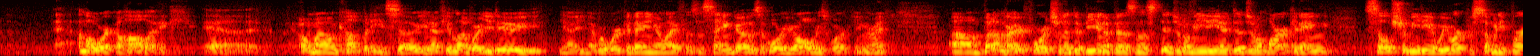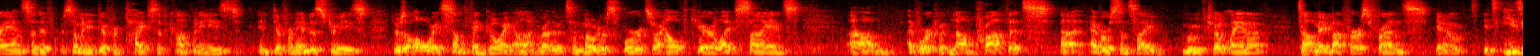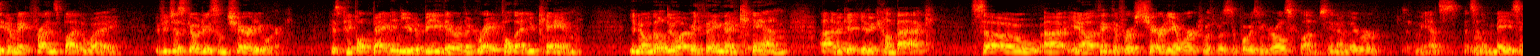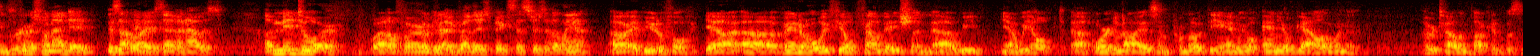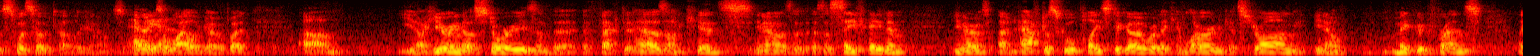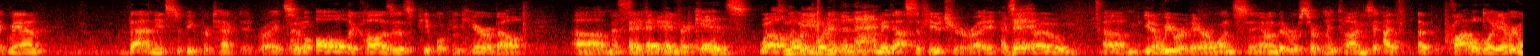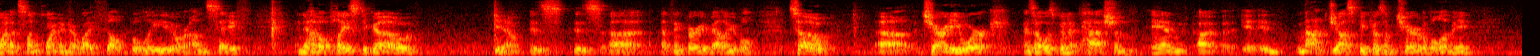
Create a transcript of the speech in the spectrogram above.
I'm a workaholic. Uh, own my own company, so you know, if you love what you do, you, you know, you never work a day in your life, as the saying goes, or you're always working, right? Um, but I'm very fortunate to be in a business, digital media, digital marketing, social media. We work with so many brands, so, diff- so many different types of companies in different industries. There's always something going on, whether it's in motorsports or healthcare, life science. Um, I've worked with nonprofits uh, ever since I moved to Atlanta. It's how I made my first friends. You know, it's, it's easy to make friends, by the way, if you just go do some charity work, because people are begging you to be there. They're grateful that you came. You know, and they'll do everything they can uh, to get you to come back. So, uh, you know, I think the first charity I worked with was the Boys and Girls Clubs. You know, they were. I mean, that's that's an amazing group. First one I did. Is that right? 07. I was a mentor Wow. for okay. the Big Brothers Big Sisters of Atlanta. All right, beautiful. Yeah, uh, Evander Holyfield Foundation. Uh, we, you know, we helped uh, organize and promote the annual annual gala when hotel in Buckhead was the Swiss Hotel. You know, so Hell it was yeah. a while ago. But um, you know, hearing those stories and the effect it has on kids, you know, as a, as a safe haven, you know, an after school place to go where they can learn, get strong, you know, make good friends. Like, man, that needs to be protected, right? So, Right. of all the causes people can care about, um, safe and- and- and- for kids. well, it's I more mean- important than that. I mean, that's the future, right? That's it. So, um, you know, we were there once. You know, there were certainly times. I've, I've probably everyone at some point in their life felt bullied or unsafe, and to have a place to go, you know, is is uh, I think very valuable. So. Uh, charity work has always been a passion, and uh, it, it- not just because I'm charitable. I mean,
